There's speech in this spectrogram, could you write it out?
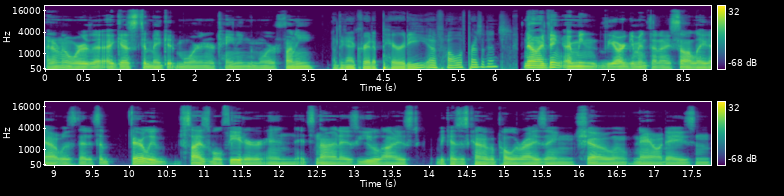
I don't know where the I guess to make it more entertaining, more funny. Are they going to create a parody of Hall of Presidents? No, I think I mean the argument that I saw laid out was that it's a fairly sizable theater and it's not as utilized because it's kind of a polarizing show nowadays and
